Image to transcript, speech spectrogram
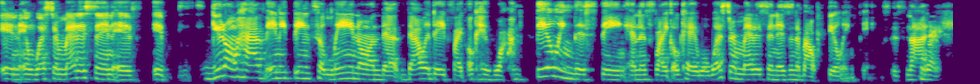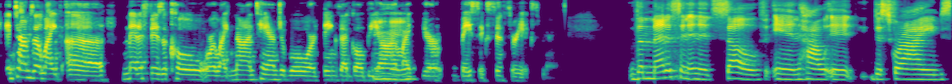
in in western medicine if if you don't have anything to lean on that validates like okay well i'm feeling this thing and it's like okay well western medicine isn't about feeling things it's not right. in terms of like uh metaphysical or like non-tangible or things that go beyond Mhm. like your basic sensory experience. The medicine in itself in how it describes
